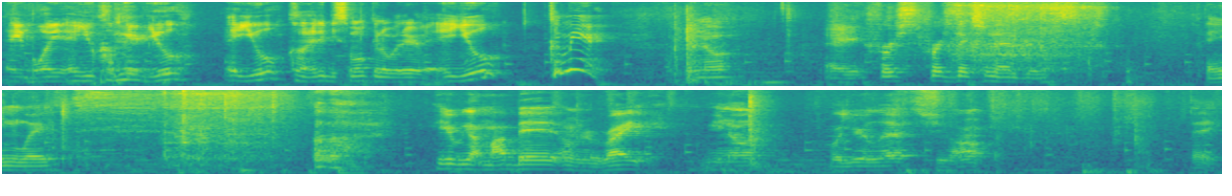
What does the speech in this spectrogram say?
hey boy, hey you come here, you, hey you, cause they be smoking over there. Hey you, come here, you know. Hey, first first day shenanigans. Anyway, here we got my bed on the right, you know, or your left. Shoot, I don't. Hey,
